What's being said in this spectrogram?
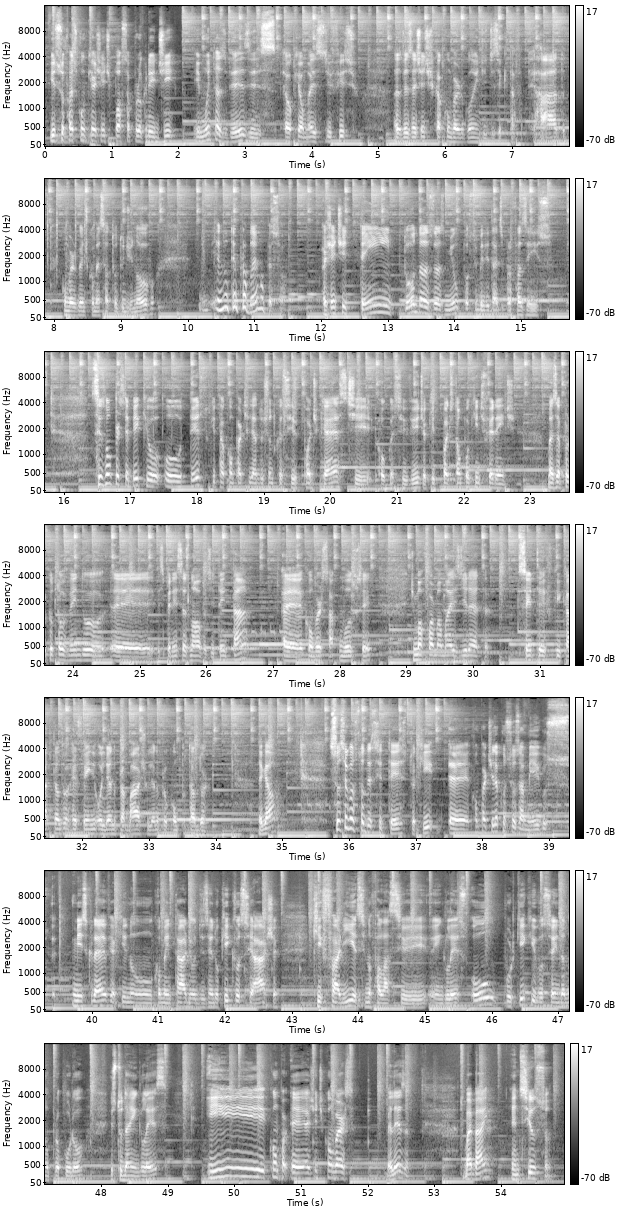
Isso faz com que a gente possa progredir e muitas vezes é o que é o mais difícil. Às vezes a gente fica com vergonha de dizer que está errado, com vergonha de começar tudo de novo. E não tem problema, pessoal. A gente tem todas as mil possibilidades para fazer isso. Vocês vão perceber que o, o texto que está compartilhado junto com esse podcast ou com esse vídeo aqui pode estar um pouquinho diferente, mas é porque eu estou vendo é, experiências novas de tentar é, conversar com você de uma forma mais direta, sem ter que ficar tanto refém olhando para baixo, olhando para o computador. Legal? Se você gostou desse texto aqui, é, compartilha com seus amigos, me escreve aqui no comentário dizendo o que, que você acha que faria se não falasse inglês ou por que, que você ainda não procurou estudar inglês e é, a gente conversa, beleza? Bye bye and see you soon.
